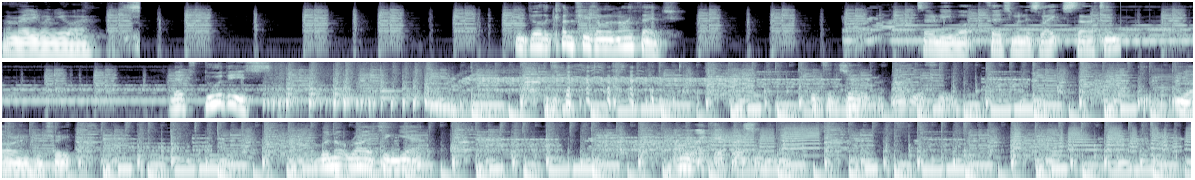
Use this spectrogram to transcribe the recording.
I'm ready when you are. You can feel the country's on a knife edge. It's only, what, 30 minutes late starting? Let's do this! It's a joke, obviously. You are in for a treat. We're not rioting yet. I don't like that question.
